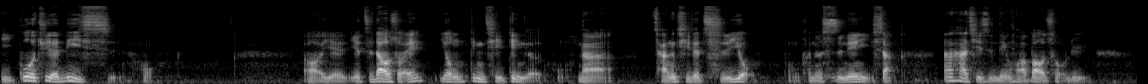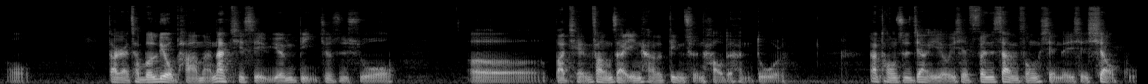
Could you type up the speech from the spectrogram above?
以过去的历史，哦，哦，也也知道说，哎，用定期定额，那长期的持有，可能十年以上，那它其实年化报酬率，哦，大概差不多六趴嘛。那其实也远比就是说，呃，把钱放在银行的定存好的很多了。那同时这样也有一些分散风险的一些效果。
